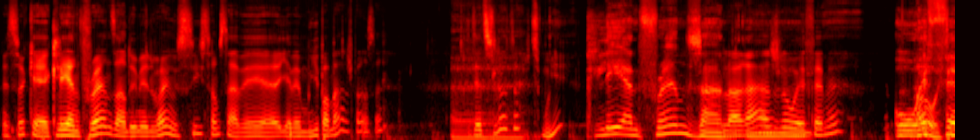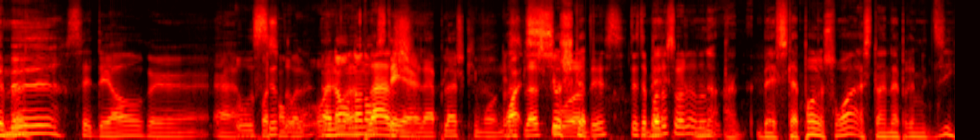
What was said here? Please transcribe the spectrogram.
C'est sûr que Clay and Friends en 2020 aussi, il semble que ça avait, euh, il avait mouillé pas mal, je pense. Hein? T'étais-tu là, toi? Tu mouillé? Clay and Friends en. L'orage là, au E? FME. Au Ah, au FME. C'est dehors euh, à, Au Poisson Volant. ouais, ah non, à la non, non, plage. c'était à la plage qui m'a Ouais, Place ça, qui. T'étais pas Ben, là, ce soir-là, non? non, en- ben, c'était pas un soir, c'était un après-midi.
